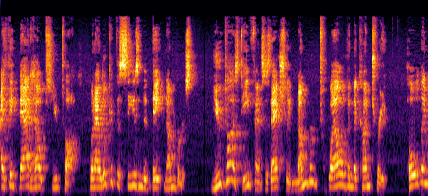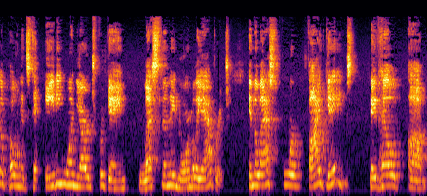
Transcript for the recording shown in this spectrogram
I think that helps Utah. When I look at the season to date numbers, Utah's defense is actually number 12 in the country, holding opponents to 81 yards per game, less than they normally average. In the last four, five games, they've held um,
